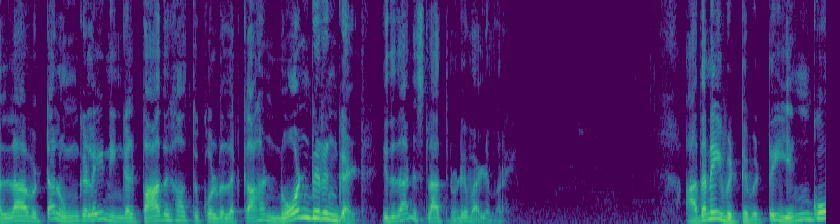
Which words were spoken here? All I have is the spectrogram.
அல்லாவிட்டால் உங்களை நீங்கள் பாதுகாத்துக் கொள்வதற்காக நோன்பிருங்கள். இதுதான் இஸ்லாத்தினுடைய வழிமுறை. அதனை விட்டுவிட்டு எங்கோ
